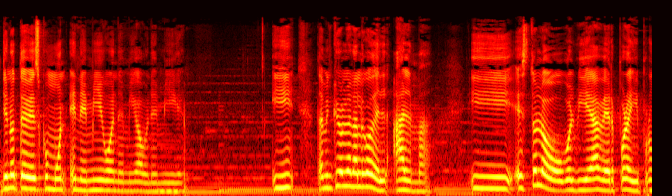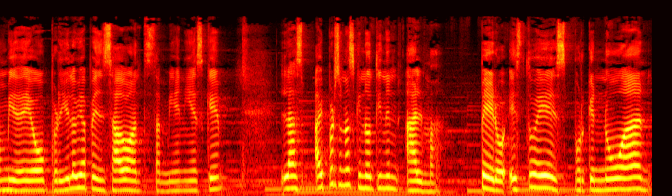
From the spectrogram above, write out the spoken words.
Ya no te ves como un enemigo, enemiga o enemiga. Y también quiero hablar algo del alma. Y esto lo volví a ver por ahí por un video, pero yo lo había pensado antes también y es que las, hay personas que no tienen alma, pero esto es porque no han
